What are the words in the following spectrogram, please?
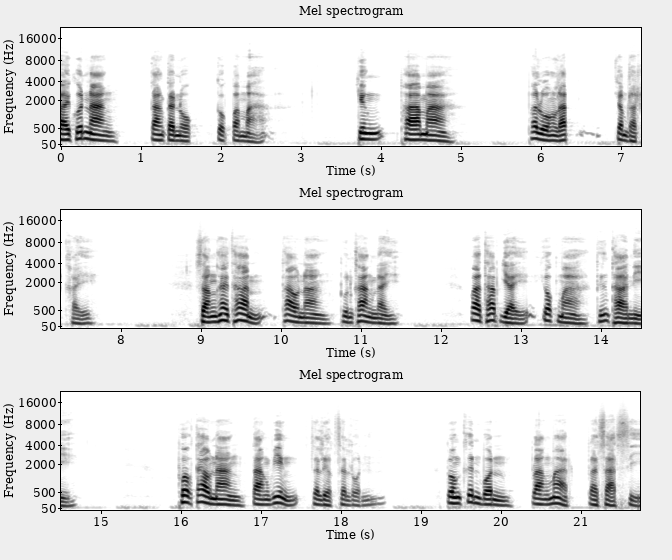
่ายขุนนางต่างตนกตกประหมาจึงพามาพระหลวงรัฐจำรัดไข สั่งให้ท่านเท่านางทุนข้างใน ว่าทัพใหญ่ยกมาถึงธานี พวกเท่านางต่างวิ่งเสลือกสลนตรงขึ้นบนปรางมาศปราสาทสี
